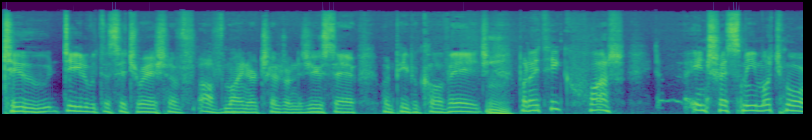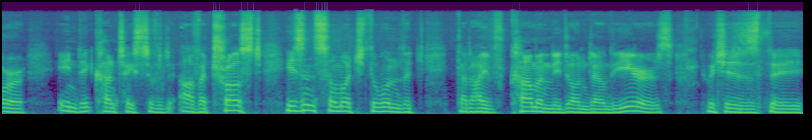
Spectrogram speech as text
to deal with the situation of, of minor children, as you say, when people come of age. Hmm. But I think what interests me much more in the context of, of a trust isn't so much the one that, that I've commonly done down the years, which is the,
